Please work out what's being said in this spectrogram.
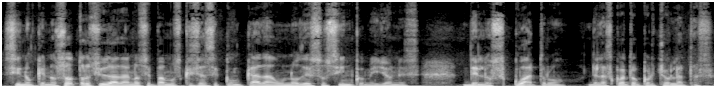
sino que nosotros ciudadanos sepamos qué se hace con cada uno de esos 5 millones de los cuatro, de las cuatro corcholatas?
